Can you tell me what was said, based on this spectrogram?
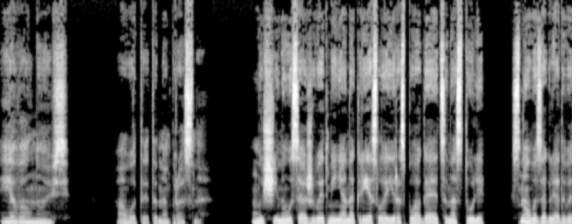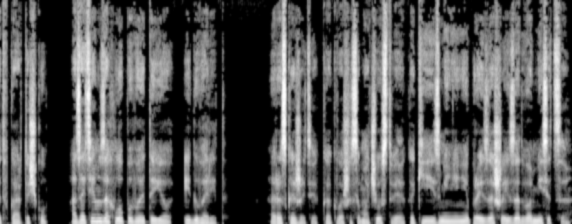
«Я волнуюсь». «А вот это напрасно». Мужчина усаживает меня на кресло и располагается на стуле, снова заглядывает в карточку, а затем захлопывает ее и говорит. Расскажите, как ваше самочувствие, какие изменения произошли за два месяца,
